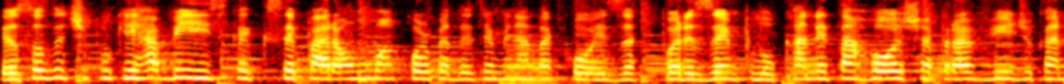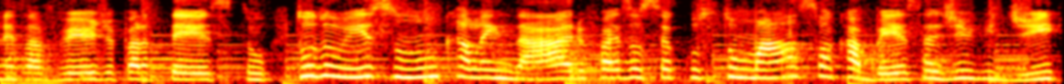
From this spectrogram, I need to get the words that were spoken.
eu sou do tipo que rabisca, que separa uma cor para determinada coisa. Por exemplo, caneta roxa para vídeo, caneta verde para texto. Tudo isso num calendário faz você acostumar a sua cabeça a dividir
